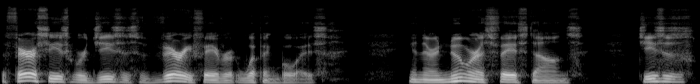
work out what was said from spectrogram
The Pharisees were Jesus' very favorite whipping boys. In their numerous face downs, Jesus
